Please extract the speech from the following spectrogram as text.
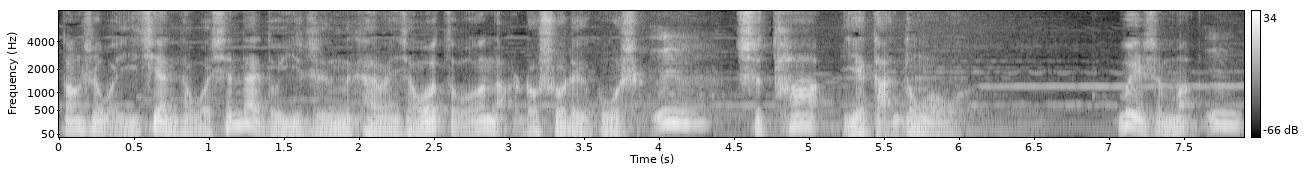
当时我一见他，我现在都一直跟他开玩笑，我走到哪儿都说这个故事。嗯，是他也感动了我。为什么？嗯，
